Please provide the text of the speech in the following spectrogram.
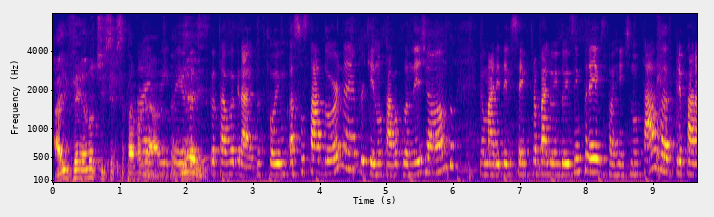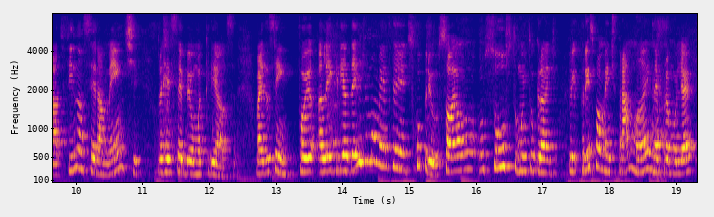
aí veio a notícia que você estava grávida. Veio a notícia que eu estava grávida. Foi assustador, né? Porque não estava planejando. Meu marido ele sempre trabalhou em dois empregos, então a gente não estava preparado financeiramente para receber uma criança. Mas assim, foi alegria desde o momento que a gente descobriu. Só é um, um susto muito grande, principalmente para a mãe, né, para a mulher,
